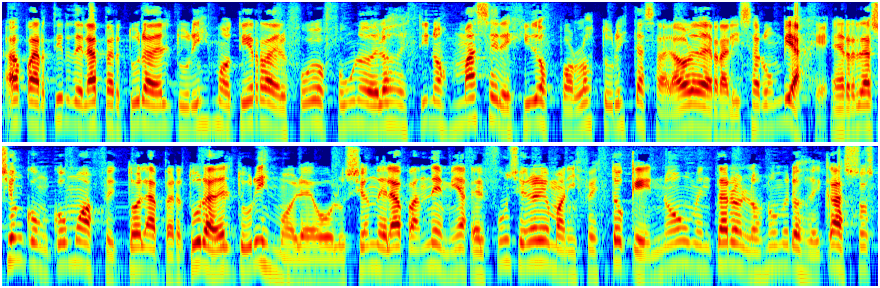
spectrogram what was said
a partir de la apertura del turismo, Tierra del Fuego fue uno de los destinos más elegidos por los turistas a la hora de realizar un viaje. En relación con cómo afectó la apertura del turismo y la evolución de la pandemia, el funcionario manifestó que no aumentaron los números de casos,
